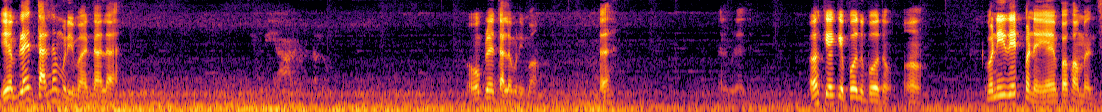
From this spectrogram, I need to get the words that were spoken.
என் பிளேன் தள்ள முடியுமா என்னால்? ஓப்பனே தள்ள முடியுமா? ஓகே ஓகே போதும் போதும். ஆ. இப்போ நீ ரேட் பண்ணு என் பர்ஃபார்மன்ஸ்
